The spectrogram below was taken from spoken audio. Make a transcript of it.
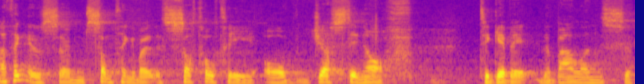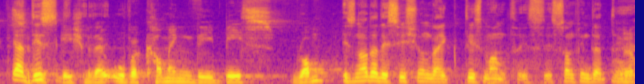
I think there's um, something about the subtlety of just enough to give it the balance of Yeah, this- sophistication without overcoming the base rum. It's not a decision like this month. It's, it's something that uh,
